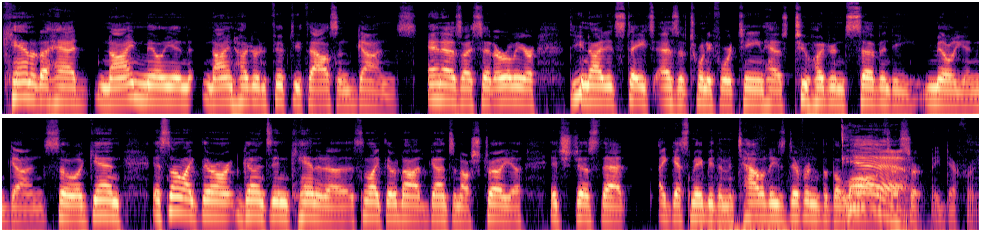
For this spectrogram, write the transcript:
Canada had 9,950,000 guns. And as I said earlier, the United States, as of 2014, has 270 million guns. So again, it's not like there aren't guns in Canada. It's not like there are not guns in Australia. It's just that I guess maybe the mentality is different, but the laws Yeah. are certainly different.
